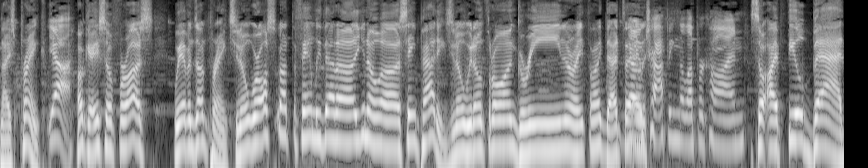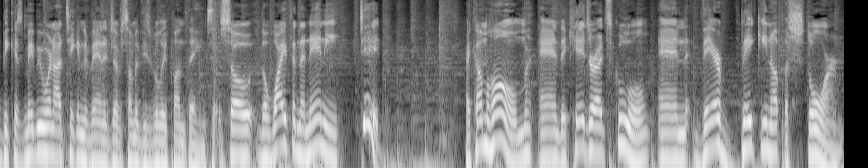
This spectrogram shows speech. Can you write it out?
Nice prank. Yeah. Okay, so for us, we haven't done pranks. You know, we're also not the family that, uh, you know, uh, St. Patty's. You know, we don't throw on green or anything like that. No trapping the leprechaun. so I feel bad because maybe we're not taking advantage of some of these really fun things. So the wife and the nanny did. I come home and the kids are at school and they're baking up a storm.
